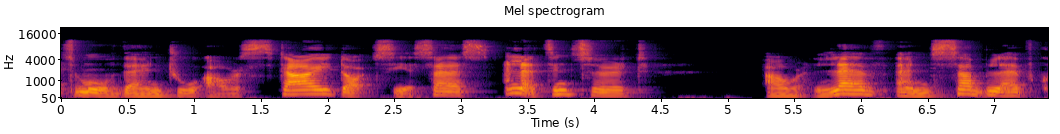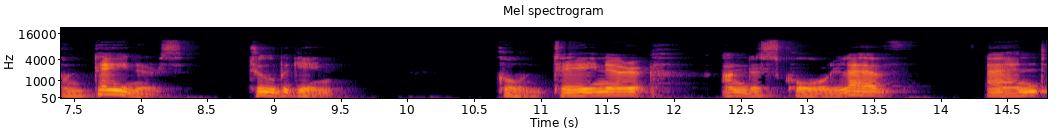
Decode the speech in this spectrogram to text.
Let's move then to our style.css and let's insert our lev and sublev containers to begin. Container underscore lev and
